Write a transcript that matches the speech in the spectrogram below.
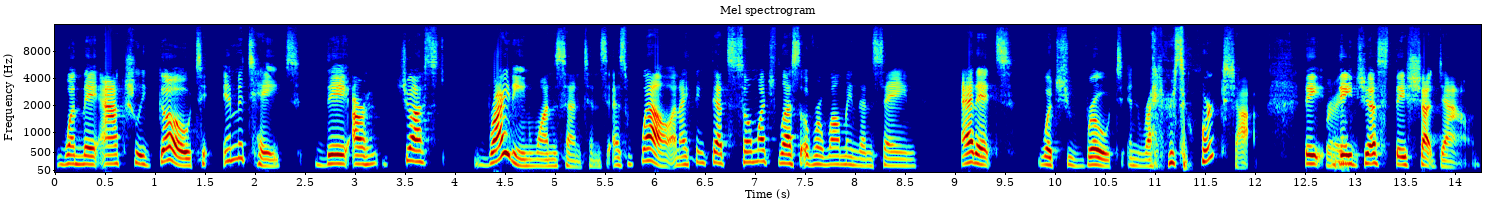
when they actually go to imitate, they are just writing one sentence as well. And I think that's so much less overwhelming than saying, edit what you wrote in writer's workshop. They, right. they just, they shut down.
